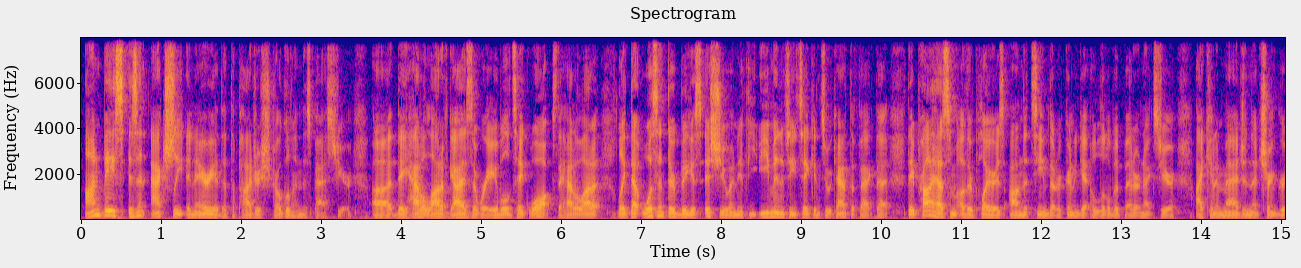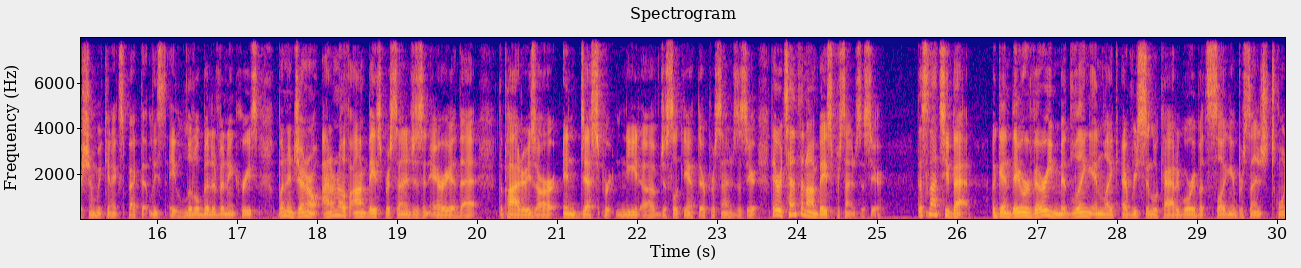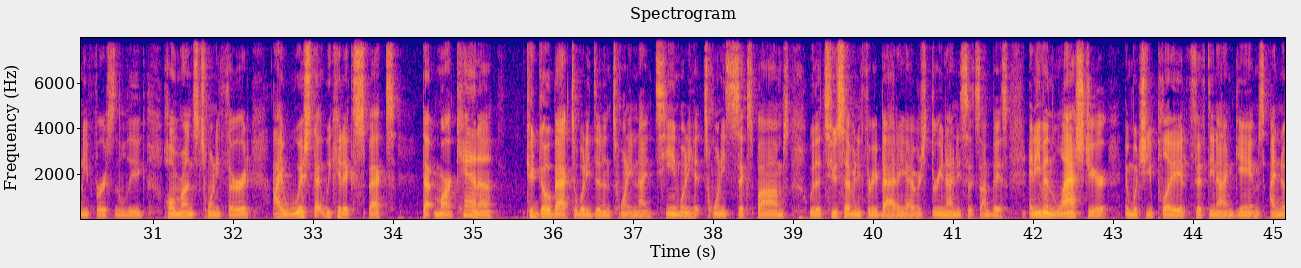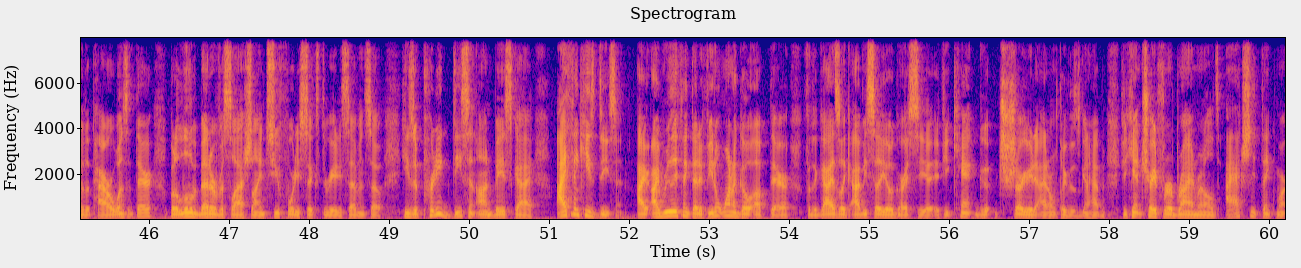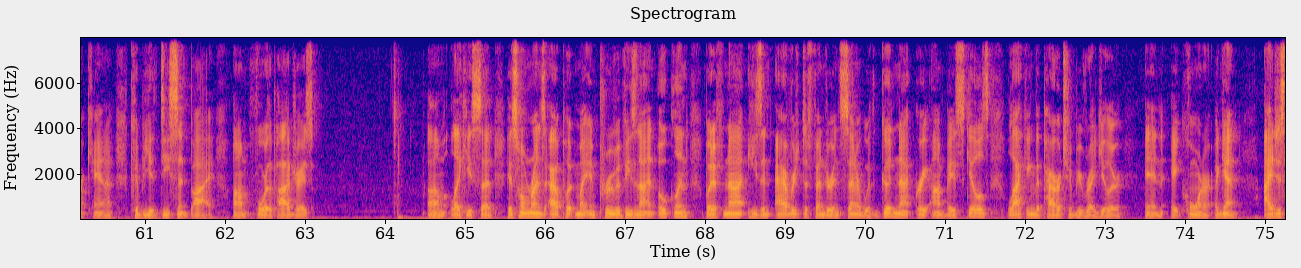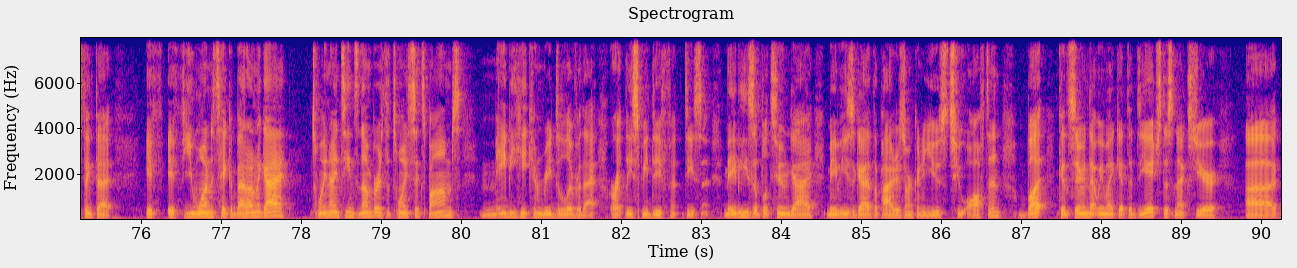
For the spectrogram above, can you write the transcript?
on base isn't actually an area that the Padres struggled in this past year. Uh, they had a lot of guys that were able to take walks. They had a lot of like that wasn't their biggest issue. And if you even if you take into account the fact that they probably have some other players on the team that are going to get a little bit better next year, I can imagine that Trent Grisham we can expect at least a little bit of an increase. But in general, I don't know if on base percentage is an area that the Padres are in desperate need of. Just looking at their percentage this year, they were 10th in on base percentage this year. That's not too bad again, they were very middling in like every single category, but slugging percentage 21st in the league, home runs 23rd. I wish that we could expect that Mark Canha could go back to what he did in 2019 when he hit 26 bombs with a 273 batting average, 396 on base, and even last year in which he played 59 games. I know the power wasn't there, but a little bit better of a slash line, 246, 387. So he's a pretty decent on base guy. I think he's decent. I, I really think that if you don't want to go up there for the guys like Avisail Garcia, if you can't go, trade, I don't think this is going to happen. If you can't trade for a Bryan Reynolds, I actually think Mark could be a decent buy um, for the Padres. Um, like he said, his home runs output might improve if he's not in Oakland, but if not, he's an average defender in center with good, not great on base skills, lacking the power to be regular in a corner. Again, I just think that if if you want to take a bet on a guy, 2019's numbers, the 26 bombs, maybe he can re-deliver that or at least be def- decent. Maybe he's a platoon guy. Maybe he's a guy that the Padres aren't going to use too often. But considering that we might get the DH this next year, uh,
